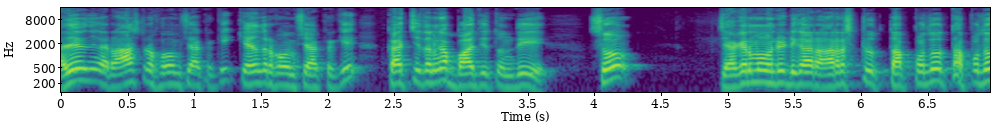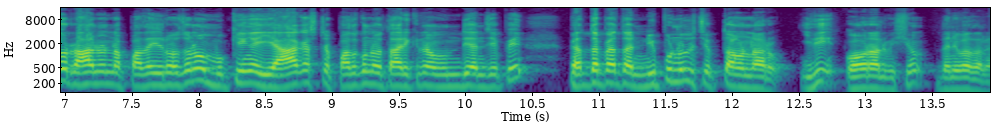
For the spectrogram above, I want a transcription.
అదేవిధంగా రాష్ట్ర హోంశాఖకి కేంద్ర హోంశాఖకి ఖచ్చితంగా బాధ్యత ఉంది. సో జగన్మోహన్ రెడ్డి గారు అరెస్టు తప్పదు తప్పదు రానున్న పదహైదు రోజుల్లో ముఖ్యంగా ఈ ఆగస్టు పదకొండవ తారీఖున ఉంది అని చెప్పి పెద్ద పెద్ద నిపుణులు చెప్తా ఉన్నారు. ఇది ఓవరాల్ విషయం. ధన్యవాదాలండి.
